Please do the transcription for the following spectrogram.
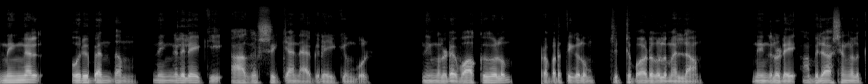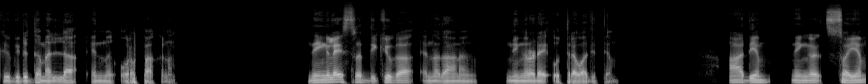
നിങ്ങൾ ഒരു ബന്ധം നിങ്ങളിലേക്ക് ആകർഷിക്കാൻ ആഗ്രഹിക്കുമ്പോൾ നിങ്ങളുടെ വാക്കുകളും പ്രവൃത്തികളും ചുറ്റുപാടുകളുമെല്ലാം നിങ്ങളുടെ അഭിലാഷങ്ങൾക്ക് വിരുദ്ധമല്ല എന്ന് ഉറപ്പാക്കണം. നിങ്ങളെ ശ്രദ്ധിക്കുക എന്നതാണ് നിങ്ങളുടെ ഉത്തരവാദിത്തം ആദ്യം നിങ്ങൾ സ്വയം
